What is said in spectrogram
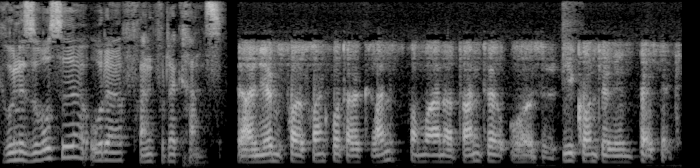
Grüne Soße oder Frankfurter Kranz? Ja, in jedem Fall Frankfurter Kranz von meiner Tante Ursel. Die konnte den perfekt.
